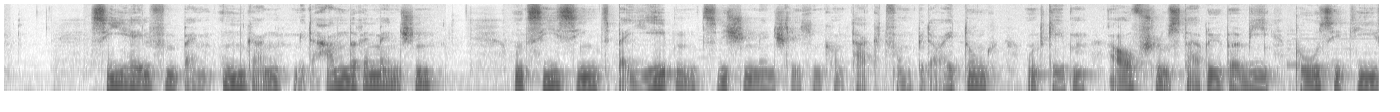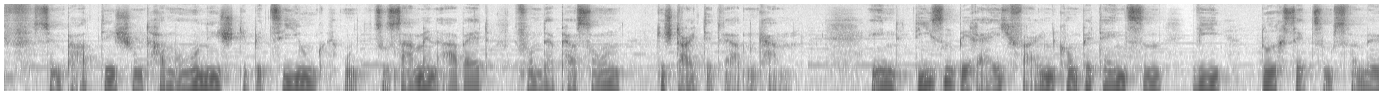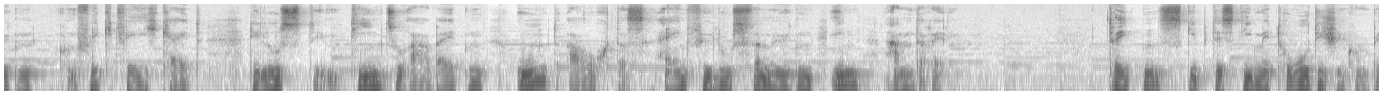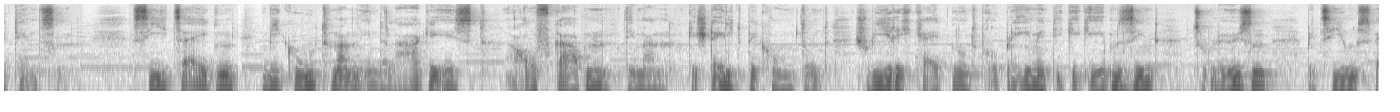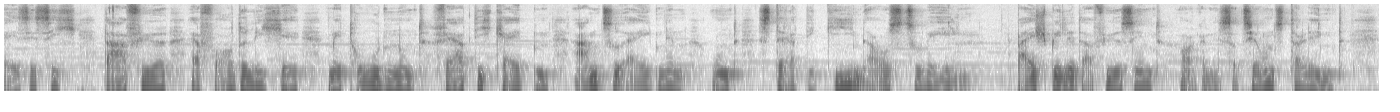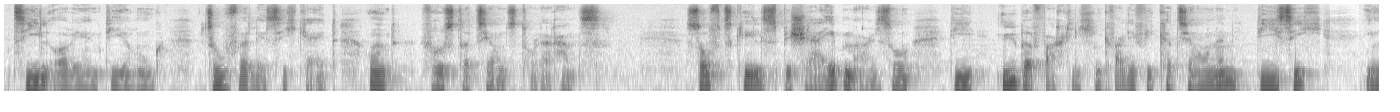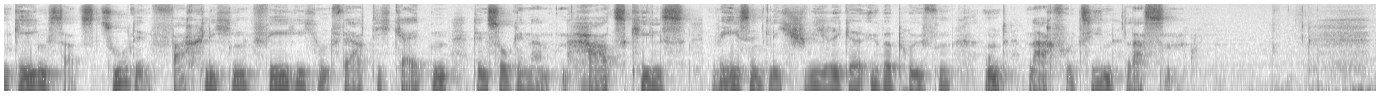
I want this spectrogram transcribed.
Sie helfen beim Umgang mit anderen Menschen und sie sind bei jedem zwischenmenschlichen Kontakt von Bedeutung und geben Aufschluss darüber, wie positiv, sympathisch und harmonisch die Beziehung und Zusammenarbeit von der Person gestaltet werden kann. In diesen Bereich fallen Kompetenzen wie Durchsetzungsvermögen, Konfliktfähigkeit, die Lust im Team zu arbeiten und auch das Einfühlungsvermögen in andere. Drittens gibt es die methodischen Kompetenzen. Sie zeigen, wie gut man in der Lage ist, Aufgaben, die man gestellt bekommt und Schwierigkeiten und Probleme, die gegeben sind, zu lösen beziehungsweise sich dafür erforderliche Methoden und Fertigkeiten anzueignen und Strategien auszuwählen. Beispiele dafür sind Organisationstalent, Zielorientierung, Zuverlässigkeit und Frustrationstoleranz. Soft Skills beschreiben also die überfachlichen Qualifikationen, die sich im Gegensatz zu den fachlichen Fähig- und Fertigkeiten, den sogenannten Hard Skills, wesentlich schwieriger überprüfen und nachvollziehen lassen.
